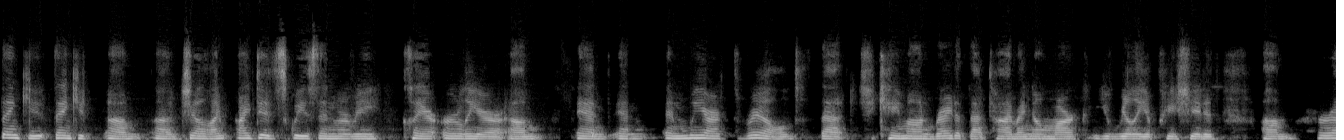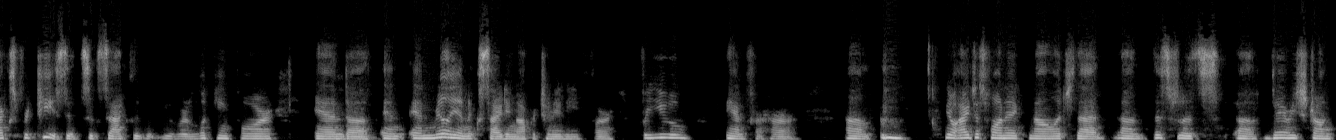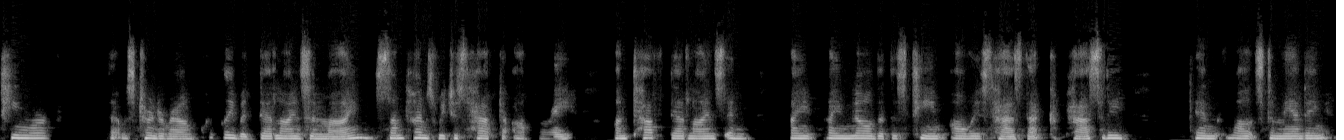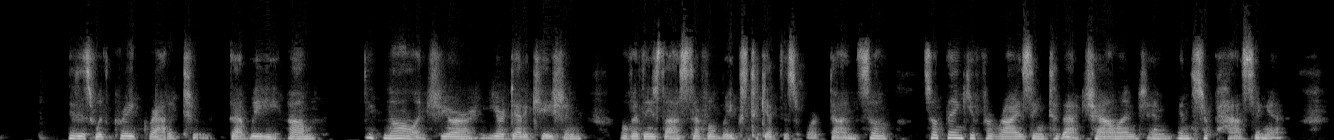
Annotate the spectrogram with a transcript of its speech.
Thank you, thank you, um, uh, Jill. I, I did squeeze in Marie Claire earlier, um, and and and we are thrilled that she came on right at that time. I know, Mark, you really appreciated um, her expertise. It's exactly what you were looking for, and uh, and and really an exciting opportunity for for you and for her. Um, you know, I just want to acknowledge that uh, this was uh, very strong teamwork that was turned around quickly with deadlines in mind. Sometimes we just have to operate on tough deadlines, and I, I know that this team always has that capacity. And while it's demanding, it is with great gratitude that we um, acknowledge your your dedication over these last several weeks to get this work done. So so thank you for rising to that challenge and, and surpassing it.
